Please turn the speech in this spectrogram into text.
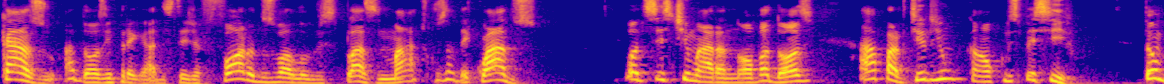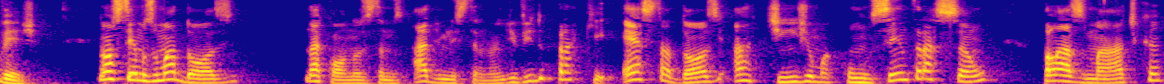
caso a dose empregada esteja fora dos valores plasmáticos adequados, pode-se estimar a nova dose a partir de um cálculo específico. Então veja, nós temos uma dose na qual nós estamos administrando ao indivíduo para que esta dose atinja uma concentração plasmática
